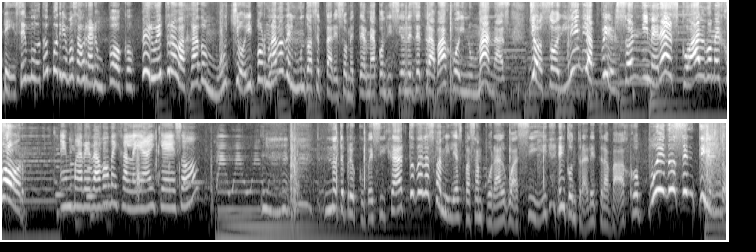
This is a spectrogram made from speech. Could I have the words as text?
De ese modo podríamos ahorrar un poco. Pero he trabajado mucho y por nada del mundo aceptaré someterme a condiciones de trabajo inhumanas. Yo soy Lydia Pearson y merezco algo mejor. ¿Emparedado de jalea y queso? No te preocupes, hija. Todas las familias pasan por algo así. Encontraré trabajo. Puedo sentirlo.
